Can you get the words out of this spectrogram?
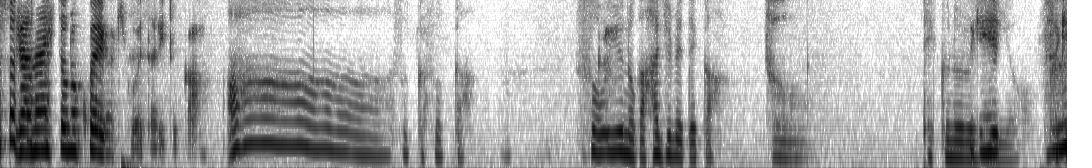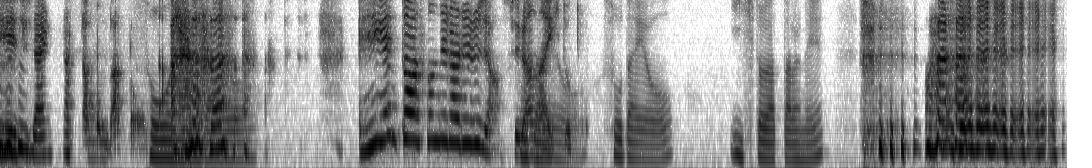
知らない人の声が聞こえたりとか。ああ、そっかそっか。そういうのが初めてか。そう。テクノロジーよ。すげえ時代になったもんだと思った。そうなんだよ。延々と遊んでられるじゃん、知らない人と。そうだよ。いい人だったらね。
